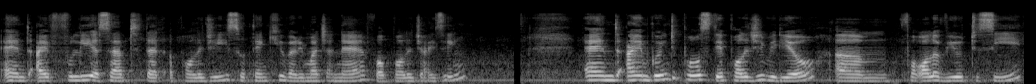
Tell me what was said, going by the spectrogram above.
And I fully accept that apology. So thank you very much, Anner, for apologizing and I am going to post the apology video um, for all of you to see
